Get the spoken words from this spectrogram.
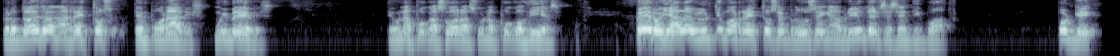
Pero todo esto eran arrestos temporales, muy breves, de unas pocas horas, unos pocos días. Pero ya el último arresto se produce en abril del 64. Porque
